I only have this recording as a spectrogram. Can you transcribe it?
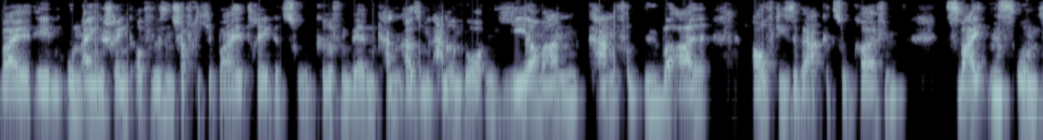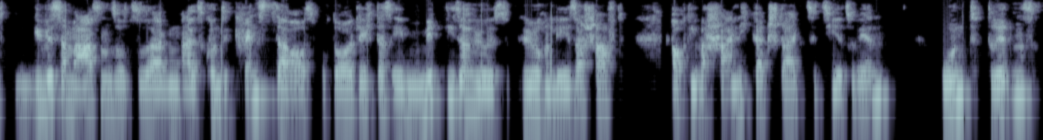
weil eben uneingeschränkt auf wissenschaftliche Beiträge zugegriffen werden kann. Also mit anderen Worten, jedermann kann von überall auf diese Werke zugreifen. Zweitens und gewissermaßen sozusagen als Konsequenz daraus deutlich, dass eben mit dieser höheren Leserschaft auch die Wahrscheinlichkeit steigt, zitiert zu werden. Und drittens,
